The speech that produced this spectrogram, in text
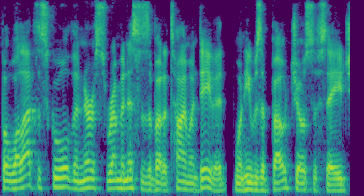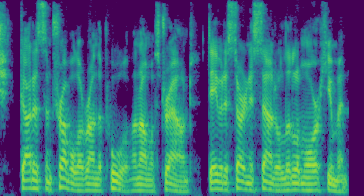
But while at the school, the nurse reminisces about a time when David, when he was about Joseph's age, got in some trouble around the pool and almost drowned. David is starting to sound a little more human.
